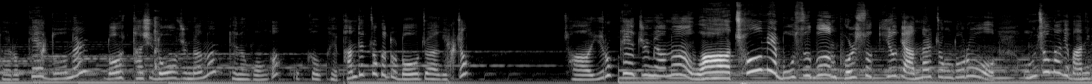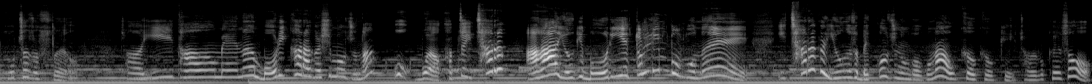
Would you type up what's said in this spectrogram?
자 이렇게 눈을 넣어 다시 넣어주면은 되는 건가? 오케이 오케이 반대쪽에도 넣어줘야겠죠? 자 이렇게 해주면은 와 처음의 모습은 벌써 기억이 안 날 정도로 엄청나게 많이 고쳐졌어요. 자, 이 다음에는 머리카락을 심어주나? 어, 뭐야, 갑자기 차륵? 아, 여기 머리에 뚫린 부분을 이 차륵을 이용해서 메꿔주는 거구나. 오케이, 오케이, 오케이. 자, 이렇게 해서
